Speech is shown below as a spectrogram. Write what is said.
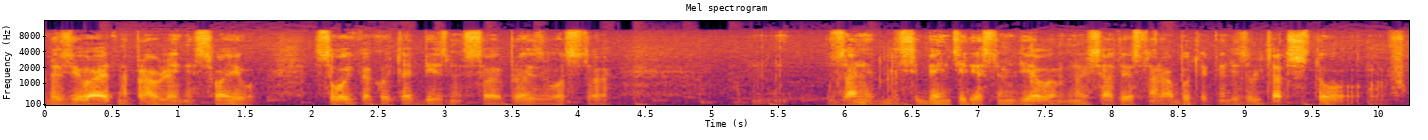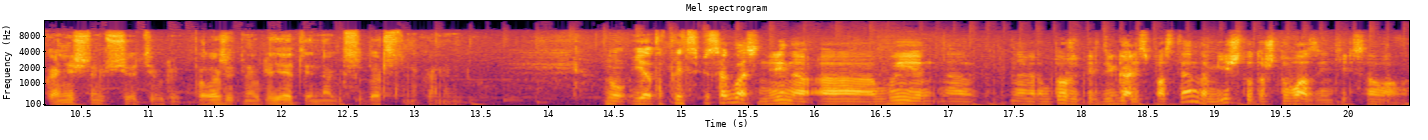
развивает направление свою, свой какой-то бизнес, свое производство, занят для себя интересным делом, ну и, соответственно, работает на результат, что в конечном счете положительно влияет и на государственную экономику. Ну, я-то, в принципе, согласен. Ирина, а вы, а, наверное, тоже передвигались по стендам. Есть что-то, что вас заинтересовало?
